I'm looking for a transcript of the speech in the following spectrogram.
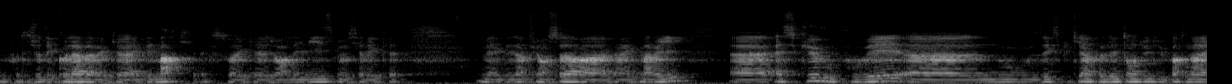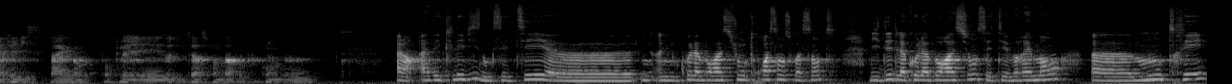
Il faut toujours des collabs avec, avec, des marques, que ce soit avec genre Levis, mais aussi avec, mais avec des influenceurs comme avec Marie. Est-ce que vous pouvez nous expliquer un peu l'étendue du partenariat avec Levis, par exemple, pour que les auditeurs se rendent un peu plus compte de... Alors avec Levis, donc c'était euh, une, collaboration 360. L'idée de la collaboration, c'était vraiment euh, montrer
